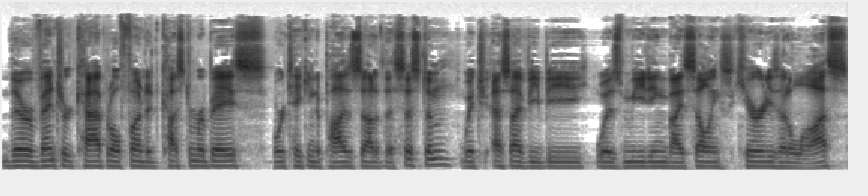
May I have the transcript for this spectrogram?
Their venture capital funded customer base were taking deposits out of the system, which SIVB was meeting by selling securities at a loss.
